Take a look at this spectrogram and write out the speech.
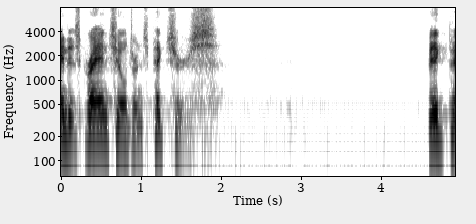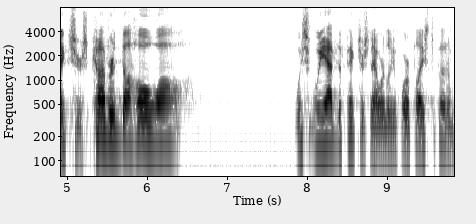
and its grandchildren's pictures. Big pictures covered the whole wall. We, we have the pictures now. We're looking for a place to put them.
